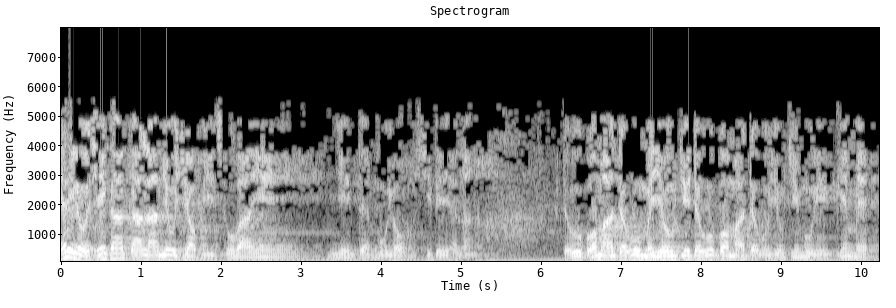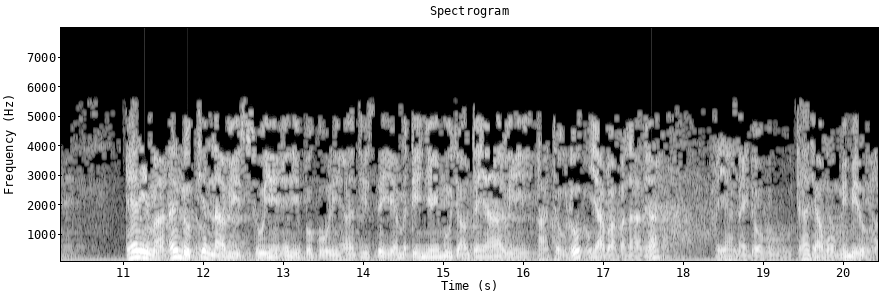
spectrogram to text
အဲ့ဒီလိုအချိန်ခါကာလမျိုးရောက်ပြီဆိုပါရင်ငြိမ်သက်မှုရောရှိသေးရဲ့လားတဦးပေါ်မှာတဦးမယုံကြည်တဦးပေါ်မှာတဦးယုံကြည်မှုကြီးကင်းမဲ့အဲ့ဒီမှာအဲ့လိုဖြစ်လာပြီဆိုရင်အဲ့ဒီပုဂ္ဂိုလ်ဟာဒီစိတ်ရဲ့မတည်ငြိမ်မှုကြောင့်တရားကြီးအထုတ်လို့ရပါမလားဗျာမရနိုင်တော့ဘူးဒါကြောင့်မို့မိမိတို့ဟာ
